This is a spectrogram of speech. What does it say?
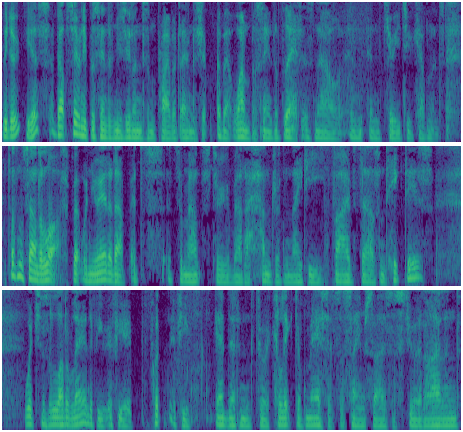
We do, yes. About 70% of New Zealand's in private ownership. About 1% of that is now in, in QE2 covenants. It doesn't sound a lot, but when you add it up, it's, it amounts to about 185,000 hectares, which is a lot of land. If you, if, you put, if you add that into a collective mass, it's the same size as Stewart Island.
